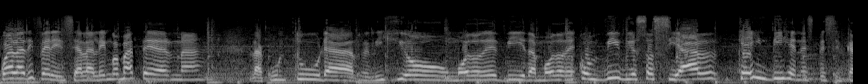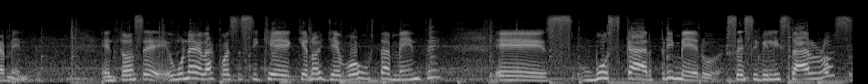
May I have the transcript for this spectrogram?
¿Cuál es la diferencia? La lengua materna, la cultura, religión, modo de vida, modo de convivio social, que es indígena específicamente. Entonces, una de las cosas sí que, que nos llevó justamente es buscar primero sensibilizarlos,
